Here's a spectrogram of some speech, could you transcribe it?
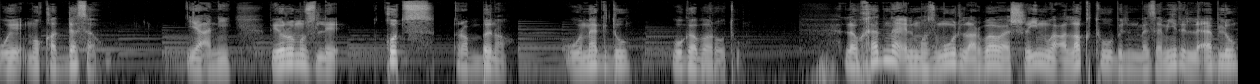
ومقدسه. يعني بيرمز لقدس ربنا ومجده وجبروته. لو خدنا المزمور الأربعة وعشرين وعلاقته بالمزامير اللي قبله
